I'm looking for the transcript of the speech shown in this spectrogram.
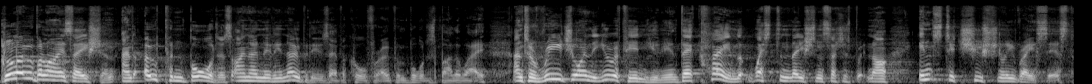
globalization, and open borders. I know nearly nobody who's ever called for open borders, by the way. And to rejoin the European Union, their claim that Western nations such as Britain are institutionally racist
